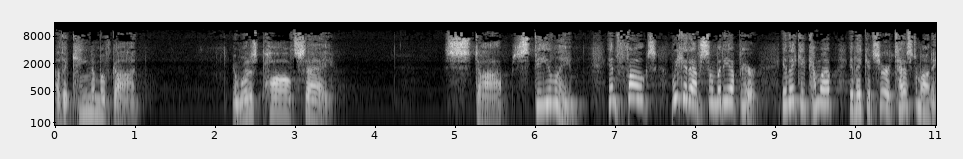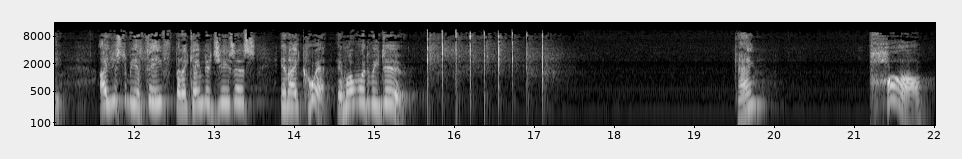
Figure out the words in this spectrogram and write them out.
of the kingdom of God. And what does Paul say? Stop stealing. And folks, we could have somebody up here and they could come up and they could share a testimony. I used to be a thief, but I came to Jesus and I quit. And what would we do? Okay? Paul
